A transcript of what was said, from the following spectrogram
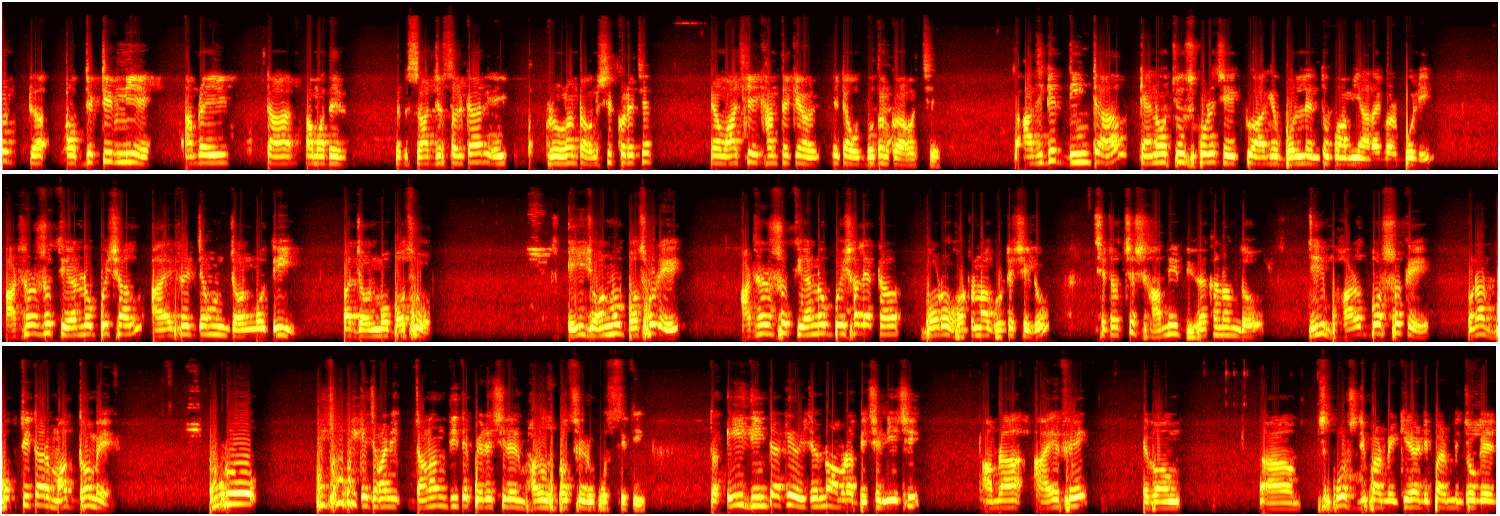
অবজেক্টিভ নিয়ে আমরা এইটা আমাদের রাজ্য সরকার এই প্রোগ্রামটা অনুষ্ঠিত করেছে এবং আজকে এখান থেকে এটা উদ্বোধন করা হচ্ছে। তো আজকের দিনটা কেন চুজ করেছে একটু আগে বললেন, তবু আমি আরেকবার বলি। আঠারোশো তিরানব্বই সাল আইএফ এর যেমন জন্মদিন বা জন্ম বছর এই জন্ম বছরে আঠারোশো তিরানব্বই সালে একটা বড় ঘটনা ঘটেছিল। সেটা হচ্ছে স্বামী বিবেকানন্দ, যিনি ভারতবর্ষকে ওনার বক্তৃতার মাধ্যমে পুরো পৃথিবীকে জানান দিতে পেরেছিলেন ভারতবর্ষের উপস্থিতি। তো এই দিনটাকে ওই জন্য আমরা বেছে নিয়েছি। আমরা আইএফএ এবং স্পোর্টস ডিপার্টমেন্ট ক্রীড়া ডিপার্টমেন্ট যোগের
